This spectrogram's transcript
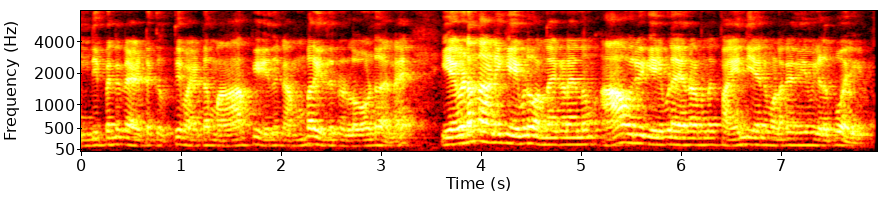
ഇൻഡിപെൻഡന്റ് ആയിട്ട് കൃത്യമായിട്ട് മാർക്ക് ചെയ്ത് നമ്പർ ചെയ്തിട്ടുള്ളതുകൊണ്ട് തന്നെ എവിടെ നിന്നാണ് ഈ കേബിൾ വന്നേക്കണേന്നും ആ ഒരു കേബിൾ ഏതാണെന്ന് ഫൈൻഡ് ചെയ്യാനും വളരെയധികം എളുപ്പമായിരിക്കും.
